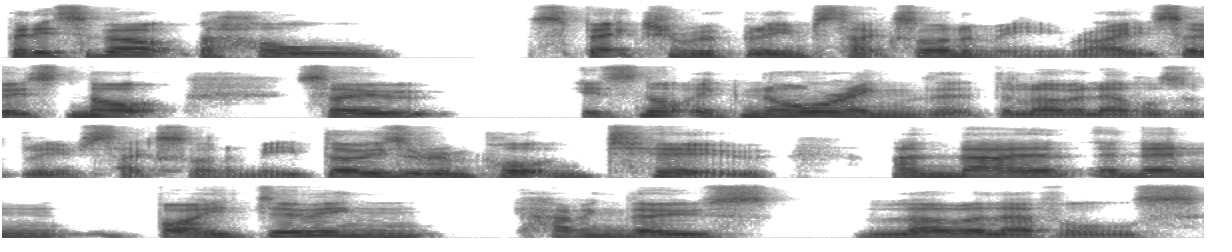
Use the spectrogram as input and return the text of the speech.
But it's about the whole spectrum of Bloom's taxonomy, right? So it's not so it's not ignoring the, the lower levels of Bloom's taxonomy. Those are important too. And then and then by doing having those lower levels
